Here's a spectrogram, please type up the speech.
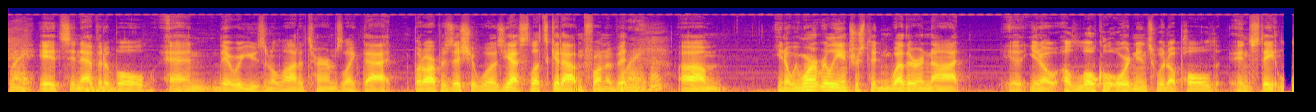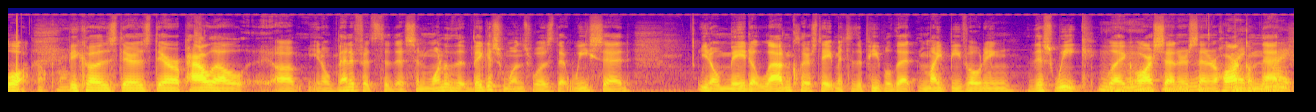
Right. It's inevitable, and they were using a lot of terms like that. But our position was, yes, let's get out in front of it. Right. Um, you know, we weren't really interested in whether or not, uh, you know, a local ordinance would uphold in state law, Okay. because there's there are parallel, uh, you know, benefits to this. And one of the biggest ones was that we said, you know, made a loud and clear statement to the people that might be voting this week, like our senator, Senator Harckham, that Mm-hmm. right.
